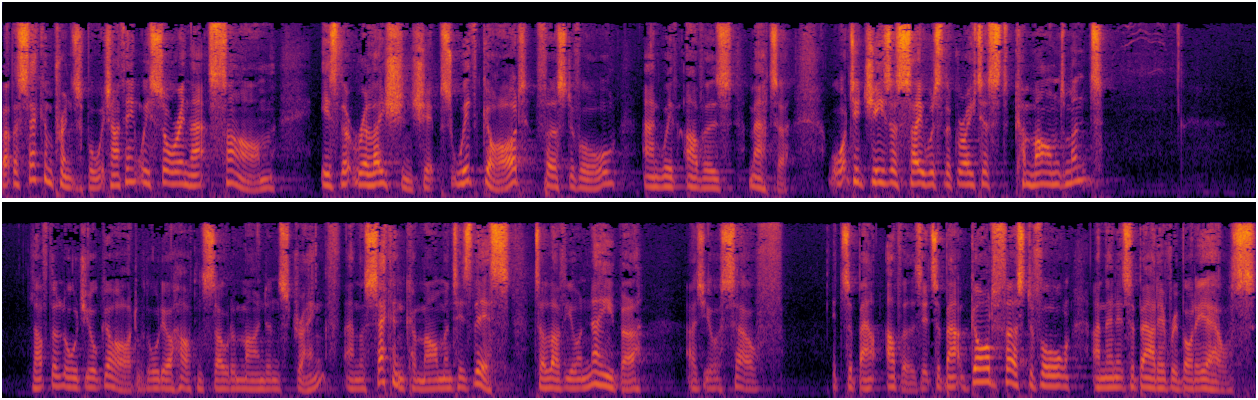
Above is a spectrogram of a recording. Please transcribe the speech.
But the second principle, which I think we saw in that psalm, is that relationships with God, first of all, and with others matter. What did Jesus say was the greatest commandment? Love the Lord your God with all your heart and soul and mind and strength. And the second commandment is this to love your neighbor as yourself. It's about others. It's about God, first of all, and then it's about everybody else.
